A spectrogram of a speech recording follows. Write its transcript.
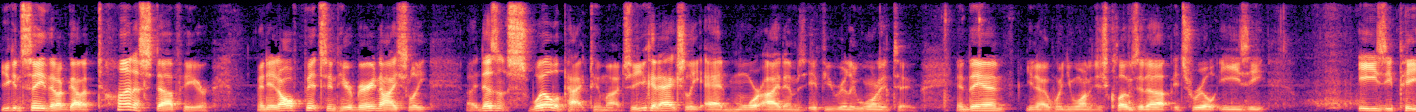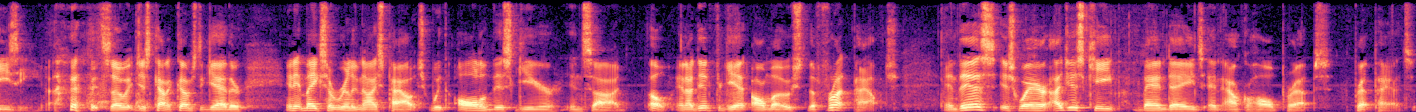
you can see that I've got a ton of stuff here and it all fits in here very nicely. Uh, it doesn't swell the pack too much so you could actually add more items if you really wanted to. And then, you know, when you want to just close it up, it's real easy easy peasy. so it just kind of comes together and it makes a really nice pouch with all of this gear inside. Oh, and I did forget almost the front pouch. And this is where I just keep Band-Aids and alcohol preps, prep pads.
